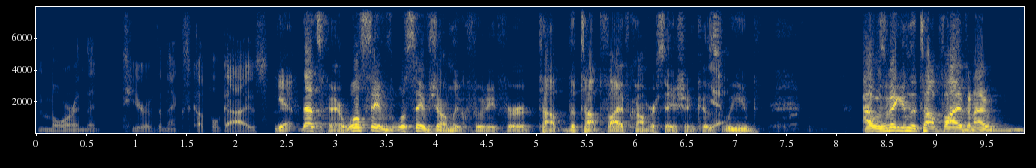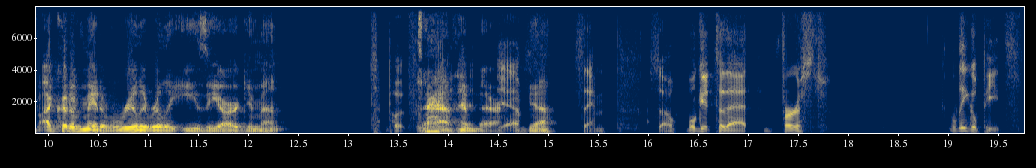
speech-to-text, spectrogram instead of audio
more in the tier of the next couple guys. Yeah, that's fair. We'll save we'll save Jean Luc Foudy for top the top five conversation because Yeah. we. I was making the top five, and I I could have made a really really easy argument To put to have him there. Yeah. yeah. Same. So we'll get to that first. Legal Pete's.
